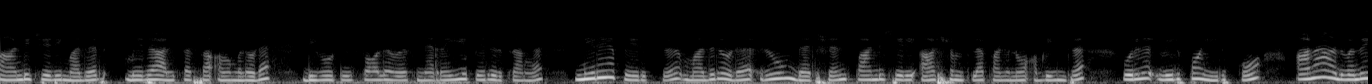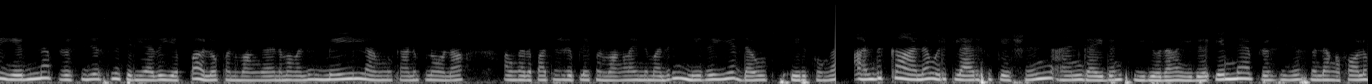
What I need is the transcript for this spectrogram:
பாண்டிச்சேரி மதர் மிரா அல்பசா அவங்களோட டிவோட்டிஸ் ஃபாலோவர்ஸ் நிறைய பேர் இருக்கிறாங்க. நிறைய பேருக்கு மதரோட ரூம் தர்ஷன் பாண்டிச்சேரி ஆசிரமத்தில் பண்ணணும் அப்படின்ற ஒரு விருப்பம் இருக்கும். ஆனால் அது வந்து என்ன ப்ரொசீஜர்ஸ்னு தெரியாது. எப்போ அலோவ் பண்ணுவாங்க? நம்ம வந்து மெயில் அவங்களுக்கு அனுப்பினோன்னா அவங்க அதை பார்த்துட்டு ரிப்ளை பண்ணுவாங்களா? இந்த மாதிரி நிறைய டவுட்ஸ் இருக்குங்க. அதுக்கான ஒரு கிளாரிஃபிகேஷன் அண்ட் கைடன்ஸ் வீடியோ தான் இது. என்ன ப்ரொசீஜர்ஸ் வந்து அவங்க ஃபாலோ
